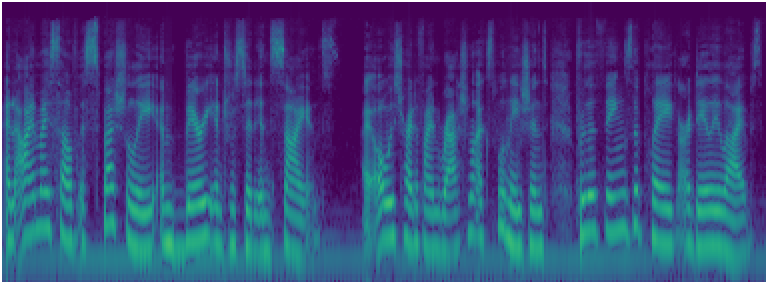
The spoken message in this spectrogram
and I myself especially am very interested in science. I always try to find rational explanations for the things that plague our daily lives,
